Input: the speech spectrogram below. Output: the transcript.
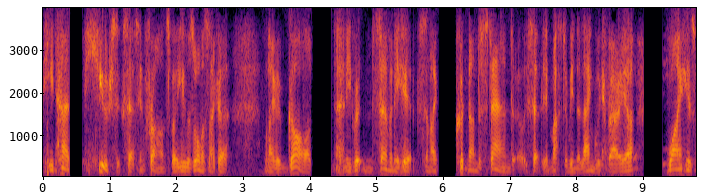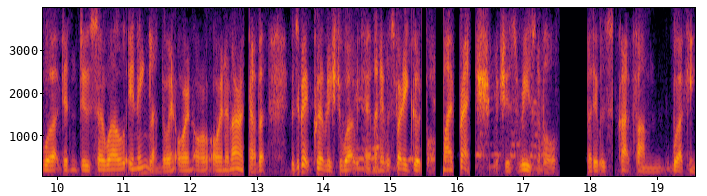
He'd had huge success in France where he was almost like a, like a god and he'd written so many hits and I couldn't understand, except it must have been the language barrier, why his work didn't do so well in England or in, or in, or, or in America. But it was a great privilege to work with him and it was very good for my French, which is reasonable, but it was quite fun working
